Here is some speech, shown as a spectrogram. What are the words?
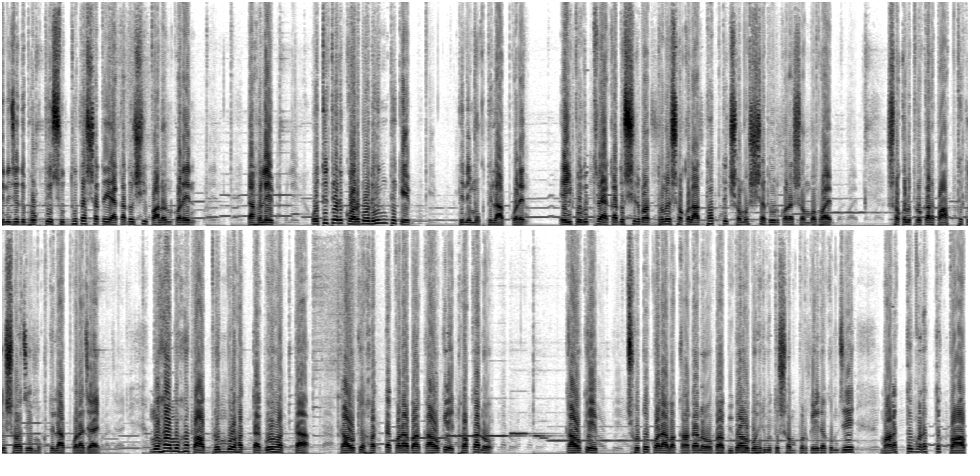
তিনি যদি ভক্তি ও শুদ্ধতার সাথে একাদশী পালন করেন, তাহলে অতীতের কর্মঋণ থেকে তিনি মুক্তি লাভ করেন। এই পবিত্র একাদশীর মাধ্যমে সকল আধ্যাত্মিক সমস্যা দূর করা সম্ভব হয়। সকল প্রকার পাপ থেকে সহজে মুক্তি লাভ করা যায়। মহা মহা পাপ ব্রহ্ম হত্যা গো হত্যা কাউকে হত্যা করা বা কাউকে ঠকানো, কাউকে ছোট করা বা কাঁদানো বা বিবাহ বহির্ভূত সম্পর্ক এরকম যে মারাত্মক মারাত্মক পাপ,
